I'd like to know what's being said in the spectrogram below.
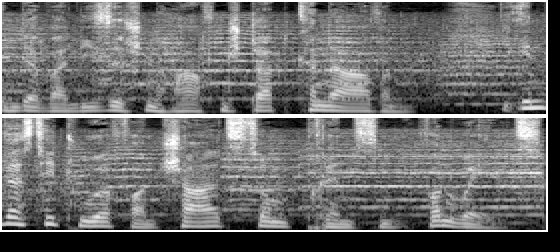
in der walisischen Hafenstadt Carnarvon. Die Investitur von Charles zum Prinzen von Wales.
